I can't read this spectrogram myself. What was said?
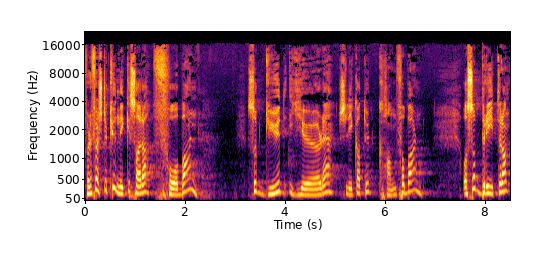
For det første kunne ikke Sara få barn. Så Gud gjør det slik at du kan få barn. Og så bryter han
